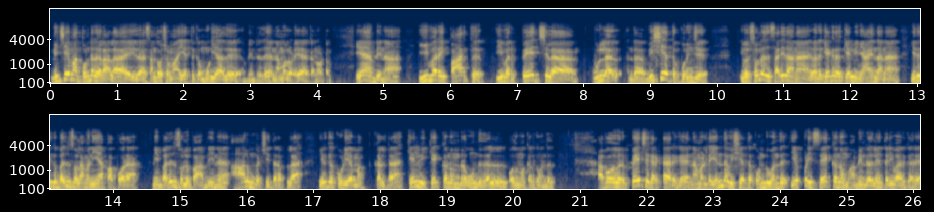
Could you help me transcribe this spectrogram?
நிச்சயமாக தொண்டர்களால் இதை சந்தோஷமாக ஏற்றுக்க முடியாது அப்படின்றது நம்மளுடைய கண்ணோட்டம். ஏன் அப்படின்னா இவரை பார்த்து இவர் பேச்சில் உள்ள அந்த விஷயத்தை புரிஞ்சு இவர் சொல்றது சரிதானே? இவர் கேட்கறது கேள்வி நியாயம் தானே இதுக்கு பதில் சொல்லாம நீ போற? நீ பதில் சொல்லுப்பா அப்படின்னு ஆளும் கட்சி தரப்புல இருக்கக்கூடிய மக்கள்கிட்ட கேள்வி கேட்கணும்ன்ற ஊந்துதல் பொதுமக்களுக்கு வந்தது. அப்போ இவர் பேச்சு கரெக்டாக இருக்கு. நம்மள்ட்ட எந்த விஷயத்தை கொண்டு வந்து எப்படி சேர்க்கணும் அப்படின்றதுலையும் தெளிவாக இருக்காரு.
